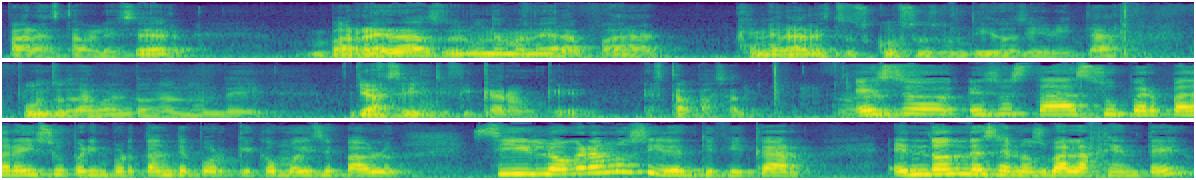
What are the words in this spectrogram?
para establecer barreras de alguna manera para generar estos costos hundidos y evitar puntos de abandono en donde ya se identificaron que está pasando. Entonces, Eso, eso está súper padre y súper importante porque, como dice Pablo, si logramos identificar en dónde se nos va la gente,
